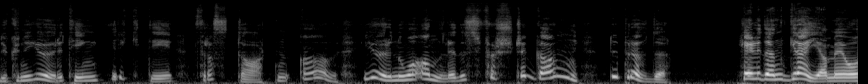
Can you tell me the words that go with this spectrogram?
du kunne gjøre ting riktig fra starten av. Gjøre noe annerledes første gang du prøvde. Hele den greia med å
